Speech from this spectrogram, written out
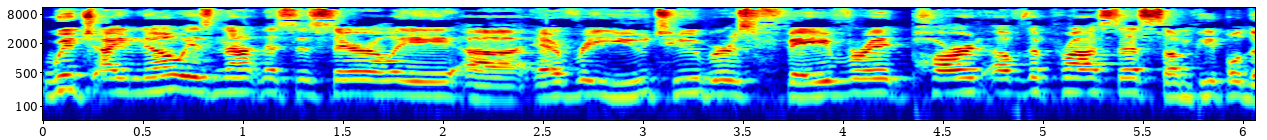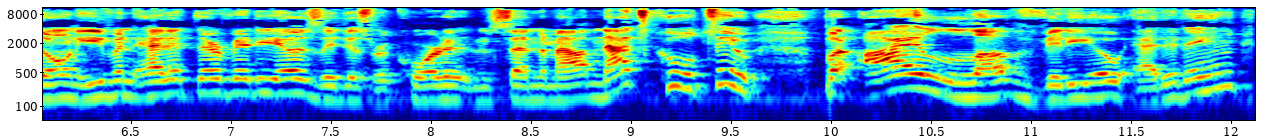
which I know is not necessarily uh, every YouTuber's favorite part of the process. Some people don't even edit their videos. They just record it and send them out. And that's cool too. But I love video editing.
